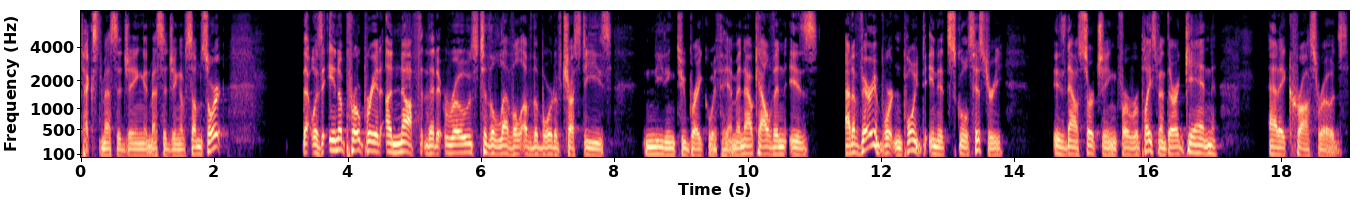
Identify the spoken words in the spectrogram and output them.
text messaging and messaging of some sort, that was inappropriate enough that it rose to the level of the board of trustees needing to break with him. And now Calvin is at a very important point in its school's history is now searching for a replacement. They're again at a crossroads.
